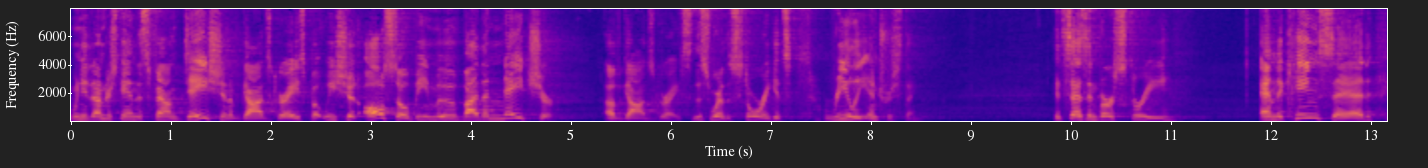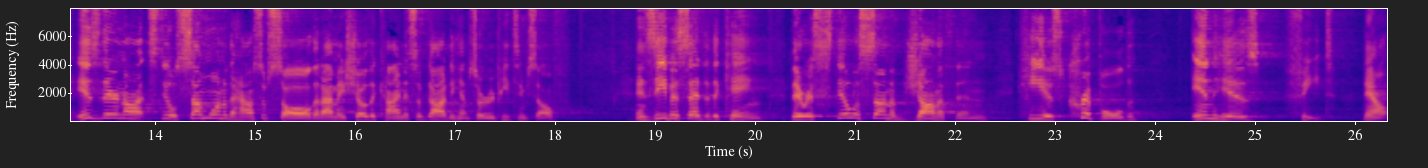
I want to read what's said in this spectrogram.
we need to understand this foundation of God's grace, but we should also be moved by the nature of God's grace. This is where the story gets really interesting. It says in verse 3 And the king said, Is there not still someone of the house of Saul that I may show the kindness of God to him? So he repeats himself. And Ziba said to the king, There is still a son of Jonathan. He is crippled in his feet. Now,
